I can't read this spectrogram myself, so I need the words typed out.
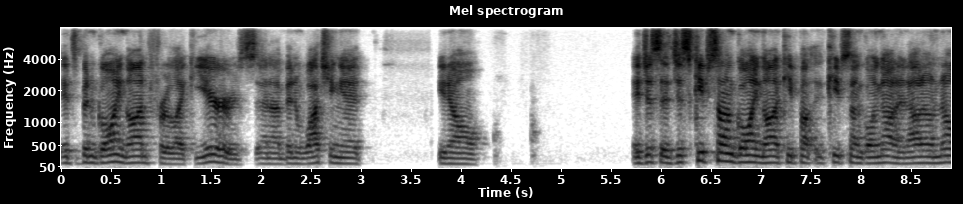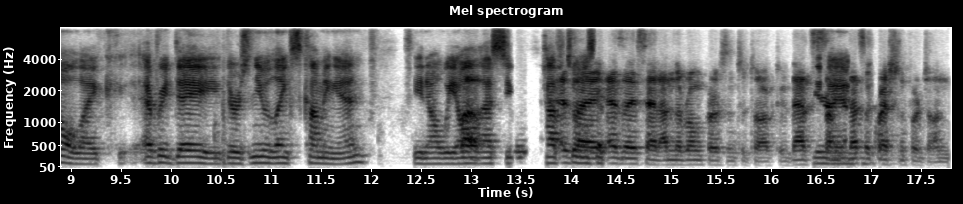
it's been going on for like years and i've been watching it you know. It just it just keeps on going on keep on it keeps on going on and i don't know like every day there's new links coming in. You know we well, all as have as I, as I said i'm the wrong person to talk to. That's yeah, some, yeah. that's a question for john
